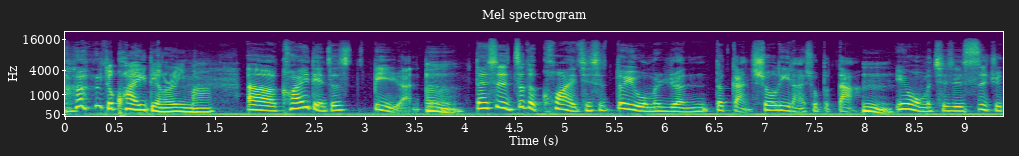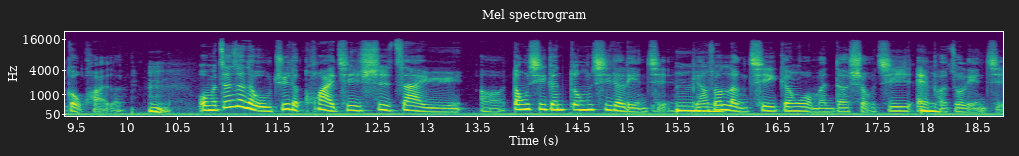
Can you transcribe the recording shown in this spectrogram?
就快一点而已吗？呃，快一点这是必然的，嗯，但是这个快其实对于我们人的感受力来说不大，嗯，因为我们其实四 G 够快了，嗯，我们真正的五 G 的快，其实是在于呃东西跟东西的连接，比方说冷气跟我们的手机 App 做连接，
